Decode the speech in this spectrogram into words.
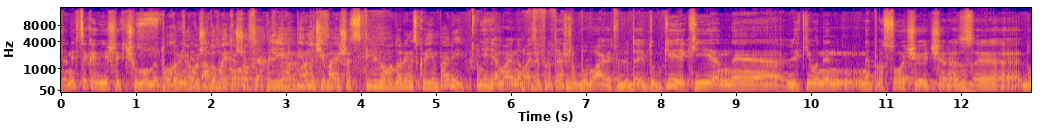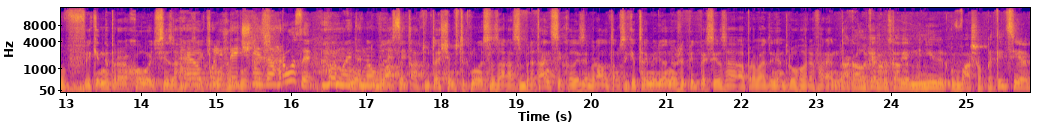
для них цікавіше, чому ми повинні. Хоча ви що там думаєте, що Ліга Півночі має щось спільного до Римської імперії? Ні, я маю на увазі про те, що бувають в людей думки, які не які вони не просочують через е, ну, які не перераховують всі загрози, які можуть Геополітичні бути. загрози, ви маєте на Ну, увазі? власне так, тобто те, з чим стикнулися зараз британці, коли зібрали там скільки 3 мільйони вже підписів за проведення другого референдуму. Так, але Кемерон сказав, мені ваша петиція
